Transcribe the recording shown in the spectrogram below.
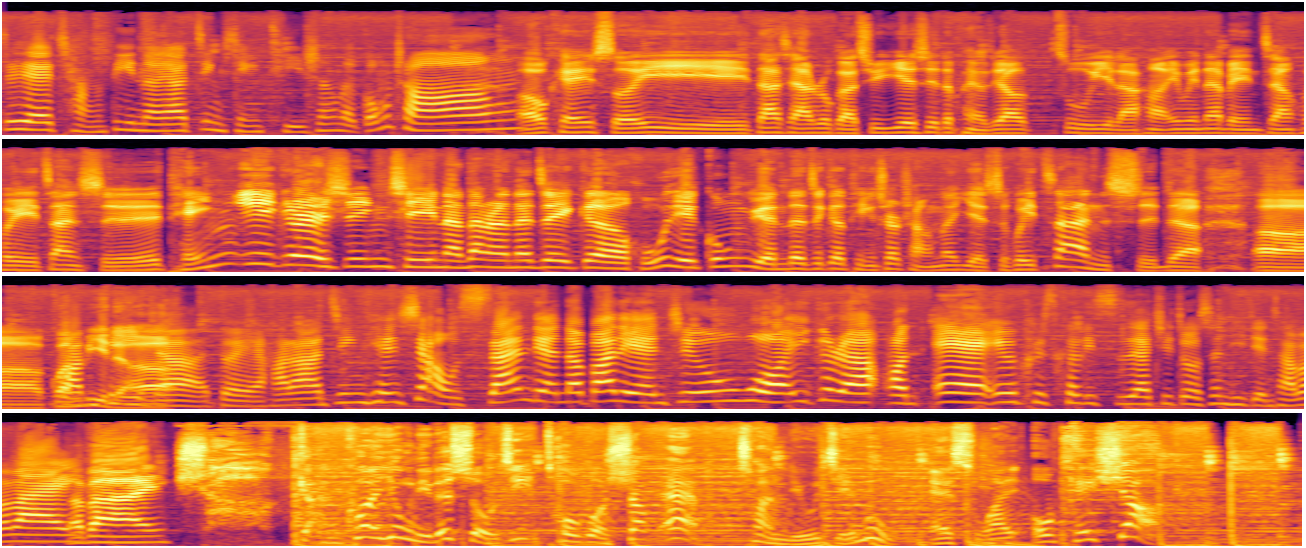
这些场地呢要进行提升的工程。OK，所以大家如果要去夜市的朋友就要注意了哈，因为那边将会暂时停一个星期。那当然呢，这个蝴蝶公园的这个停车场呢，也是会暂时的呃关闭的。对，好了，今天下午三点到八点，只有我一个人 on air，因为 Chris 克里斯要去做身体检查，拜拜，拜拜。赶快用你的手机透过 Shock App 串流节目 SYOK Shock。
